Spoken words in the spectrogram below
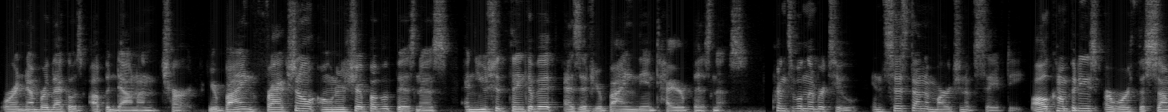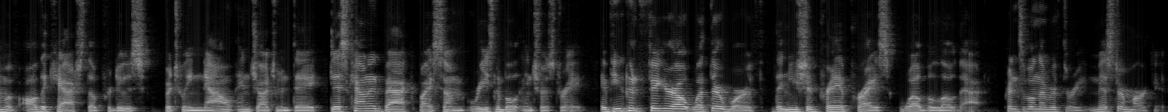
or a number that goes up and down on a chart. You're buying fractional ownership of a business, and you should think of it as if you're buying the entire business. Principle number two insist on a margin of safety. All companies are worth the sum of all the cash they'll produce between now and Judgment Day, discounted back by some reasonable interest rate. If you can figure out what they're worth, then you should pay a price well below that. Principle number three Mr. Market.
